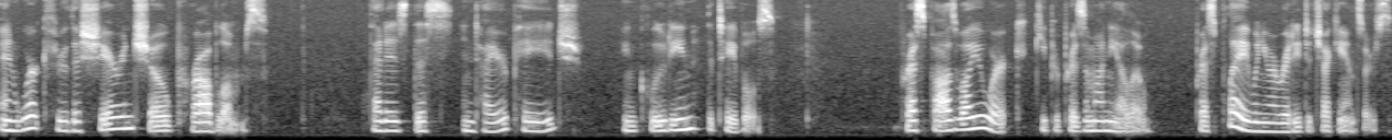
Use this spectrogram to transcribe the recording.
and work through the share and show problems. That is this entire page, including the tables. Press pause while you work. Keep your prism on yellow. Press play when you are ready to check answers.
